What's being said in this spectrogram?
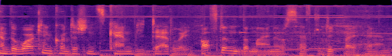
and the working conditions can be deadly. Often the miners have to dig by hand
